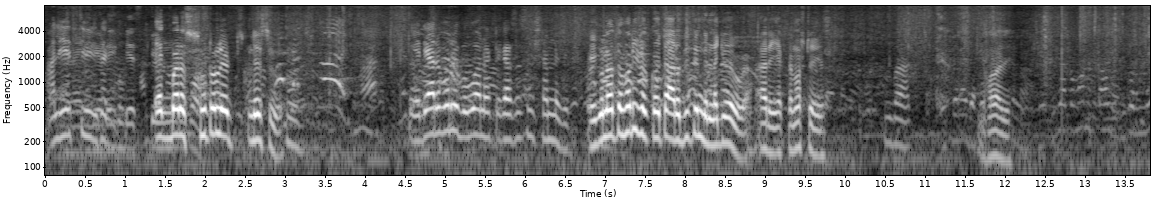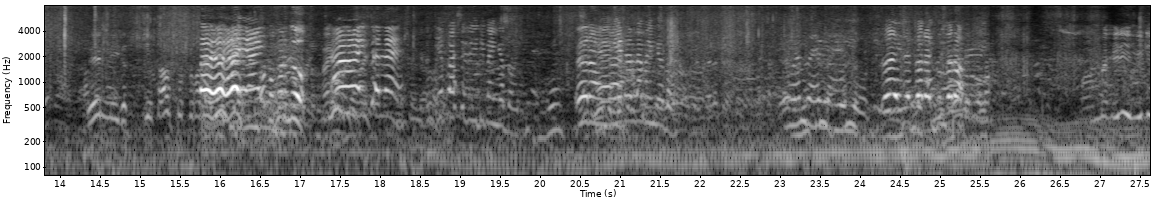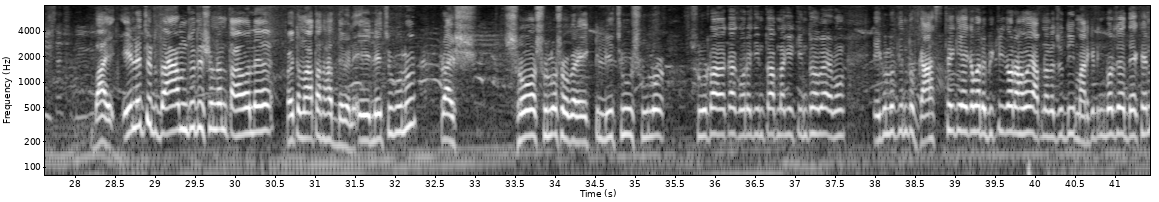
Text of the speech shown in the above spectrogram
আলিয়ে তৈরি থাকব একবারে ছোটো লেচু। এটা আর বলে বাবু অনেকটা গাছ আছে সামনে যাবে। এগুলো তো হরি কইতে আরও দুই তিন দিন লাগিয়ে গা। আরে একটা নষ্ট হয়ে গেছে। ভাই, এই লিচুর দাম যদি শুনেন তাহলে হয়তো মাথা হাত দেবেন। এই লিচুগুলো প্রায় শো, ষোলোশো করে। একটি লিচু ষোলো ষোলো টাকা করে কিন্তু আপনাকে কিনতে হবে এবং এগুলো কিন্তু গাছ থেকে একেবারে বিক্রি করা হয়। আপনারা যদি মার্কেটিং পর্যায়ে দেখেন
